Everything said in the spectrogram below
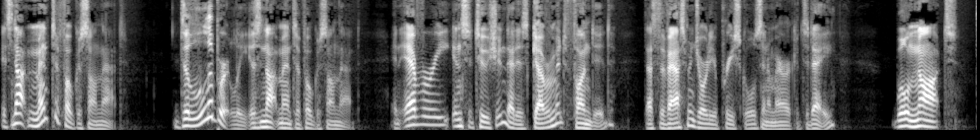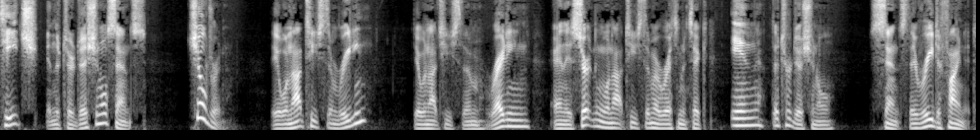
It's not meant to focus on that. deliberately is not meant to focus on that. And every institution that is government funded, that's the vast majority of preschools in America today, will not teach, in the traditional sense, children. They will not teach them reading, they will not teach them writing, and they certainly will not teach them arithmetic in the traditional sense. They redefine it.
